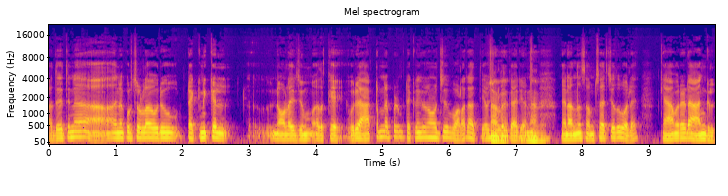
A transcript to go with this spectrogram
അദ്ദേഹത്തിന് അതിനെക്കുറിച്ചുള്ള ഒരു ടെക്നിക്കൽ നോളജും അതൊക്കെ. ഒരു ആക്ടറിന് എപ്പോഴും ടെക്നിക്കൽ നോളജ് വളരെ അത്യാവശ്യമുള്ള ഒരു കാര്യമാണ്. ഞാൻ അന്ന് സംസാരിച്ചതുപോലെ ക്യാമറയുടെ ആംഗിൾ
